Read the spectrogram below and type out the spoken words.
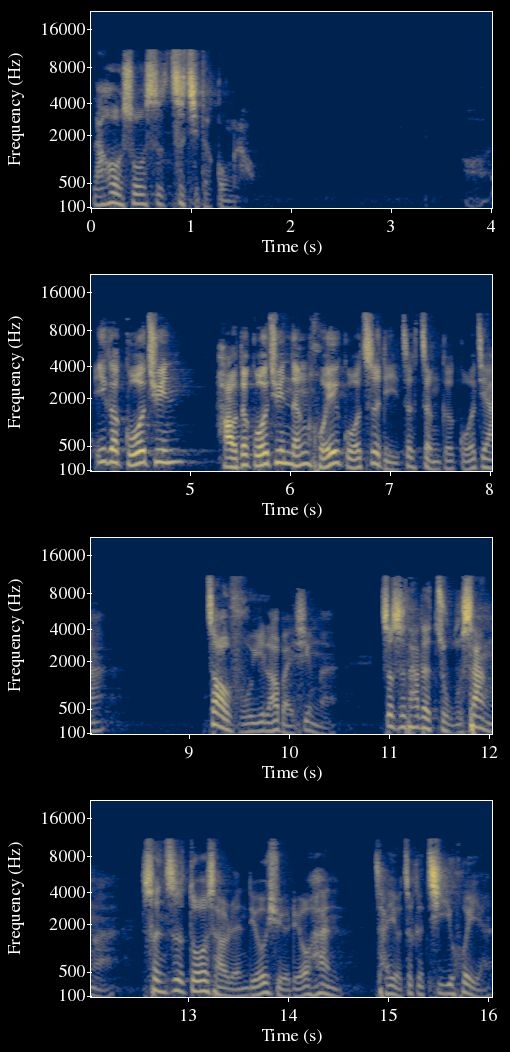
然后说是自己的功劳。一个国君，好的国君能回国治理这整个国家，造福于老百姓啊，这是他的祖上啊，甚至多少人流血流汗。才有这个机会呀？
